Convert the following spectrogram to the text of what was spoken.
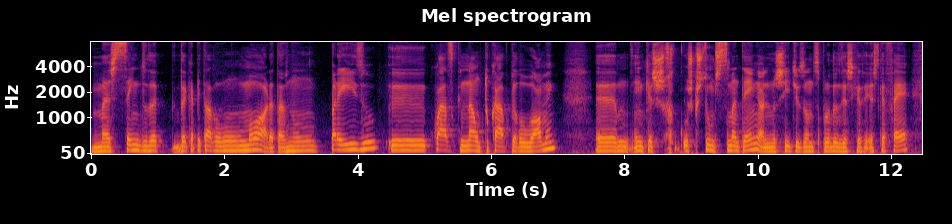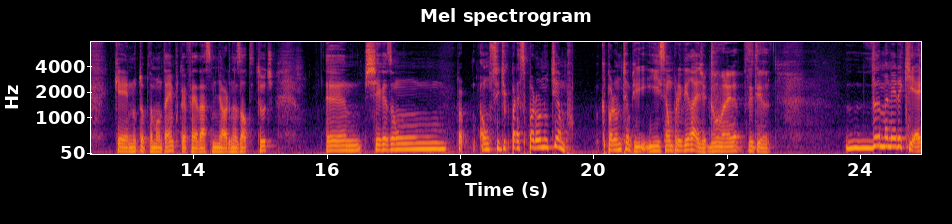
mas saindo da, da capital uma hora, estás num paraíso uh, quase que não tocado pelo homem em que as, os costumes se mantêm, olha, nos sítios onde se produz este, este café, que é no topo da montanha, porque o café dá-se melhor nas altitudes, chegas a um, a um sítio que parece que parou no tempo. Que parou no tempo, e, e isso é um privilégio. De uma maneira positiva. Da maneira que é,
